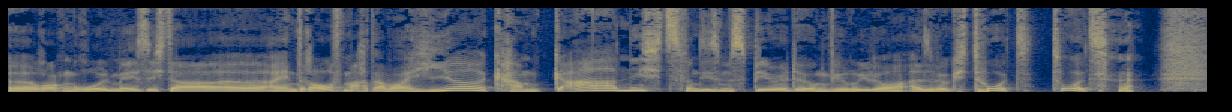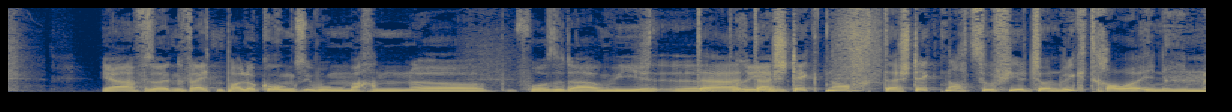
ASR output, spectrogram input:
äh, Rock'n'Roll-mäßig da äh, einen drauf macht, aber hier kam gar nichts von diesem Spirit irgendwie rüber, also wirklich tot, tot. ja, wir sollten vielleicht ein paar Lockerungsübungen machen, äh, bevor sie da irgendwie äh, Da, drehen. da steckt noch, da steckt noch zu viel John Wick Trauer in ihm.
